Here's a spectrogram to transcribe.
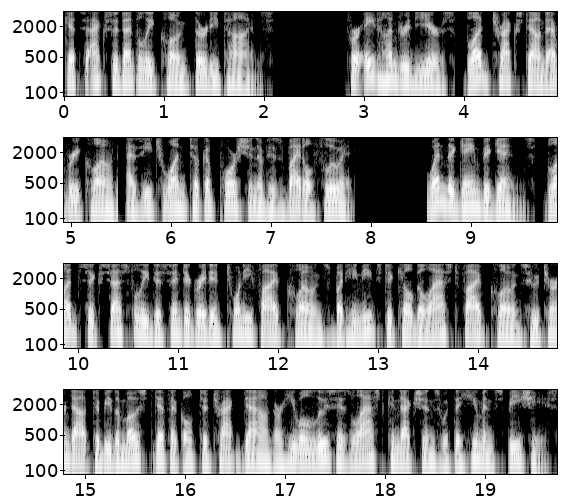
gets accidentally cloned 30 times. For 800 years, Blood tracks down every clone, as each one took a portion of his vital fluid. When the game begins, Blood successfully disintegrated 25 clones but he needs to kill the last five clones who turned out to be the most difficult to track down or he will lose his last connections with the human species.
